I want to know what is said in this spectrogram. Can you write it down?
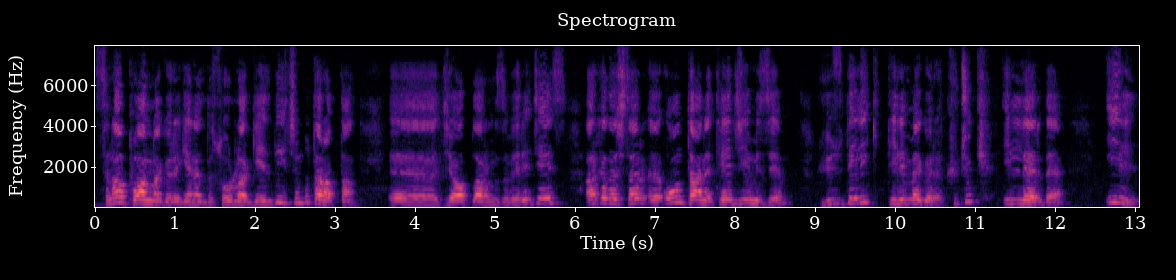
sınav puanına göre genelde sorular geldiği için bu taraftan e, cevaplarımızı vereceğiz. Arkadaşlar e, 10 tane tercihimizi yüzdelik dilime göre küçük illerde il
